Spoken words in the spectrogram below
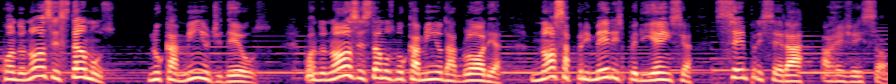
quando nós estamos no caminho de Deus, quando nós estamos no caminho da glória, nossa primeira experiência sempre será a rejeição.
